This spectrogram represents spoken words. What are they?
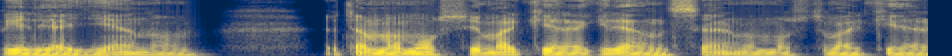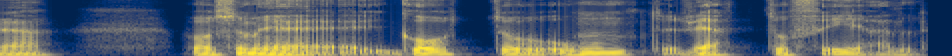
vilja igenom. Utan man måste ju markera gränser, man måste markera vad som är gott och ont, rätt och fel.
